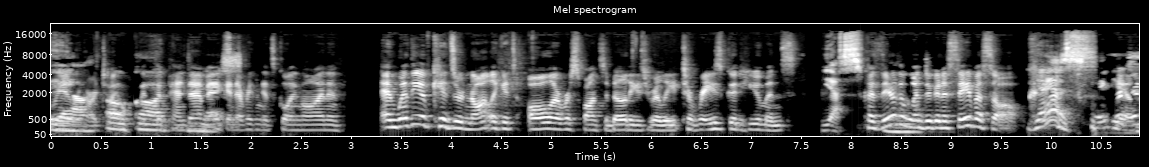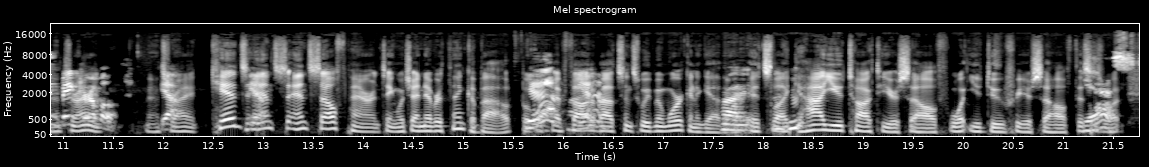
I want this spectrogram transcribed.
Really Yeah. hard time Oh, with God, the pandemic yes. and everything that's going on. And and whether you have kids or not, like it's all our responsibilities really to raise good humans yes, because they're the ones who are going to save us all. Yes. Thank We're in That's big right. trouble. That's Yeah. right. Kids Yeah. and and self parenting, which I never think about, but Yeah, which I've thought yeah. about since we've been working together. Right. It's like Mhm. how you talk to yourself, what you do for yourself. This is what yes.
